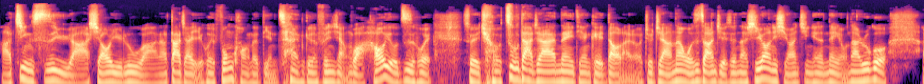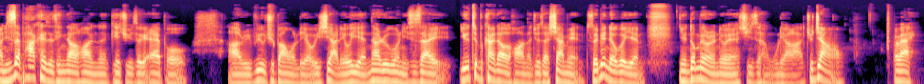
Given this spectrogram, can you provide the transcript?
啊静思语啊小语录啊，那大家也会疯狂的点赞跟分享，哇，好有智慧！所以就祝大家那一天可以到来了。就这样，那我是早安杰森，那希望你喜欢今天的内容。那如果啊你是在 Podcast 听到的话呢，可以去这个 Apple 啊 Review 去帮我留一下留言。那如果你是在 YouTube 看到的话呢，就在下面随便留个言，因为都没有人留言，其实很无聊啦。就这样喽，拜拜。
